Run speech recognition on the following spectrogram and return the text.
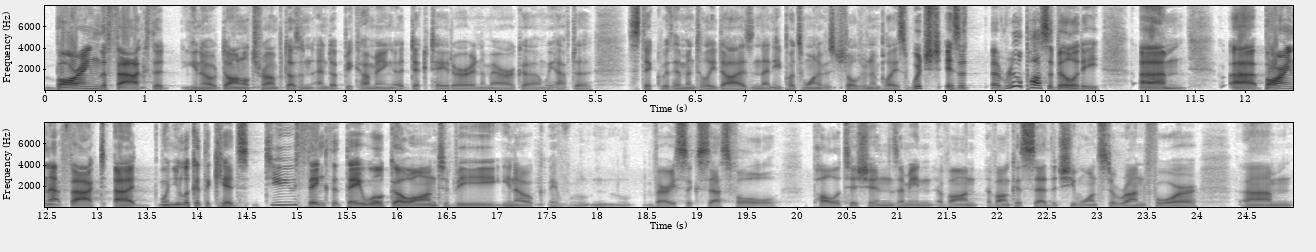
barring the fact that you know Donald Trump doesn't end up becoming a dictator in America, and we have to stick with him until he dies, and then he puts one of his children in place, which is a, a real possibility. Um, uh, barring that fact, uh, when you look at the kids, do you think that they will go on to be, you know, very successful politicians? I mean, Ivan, Ivanka said that she wants to run for um,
